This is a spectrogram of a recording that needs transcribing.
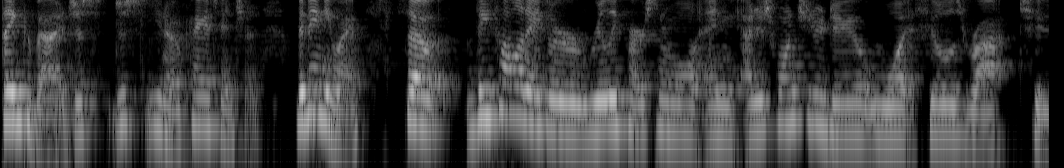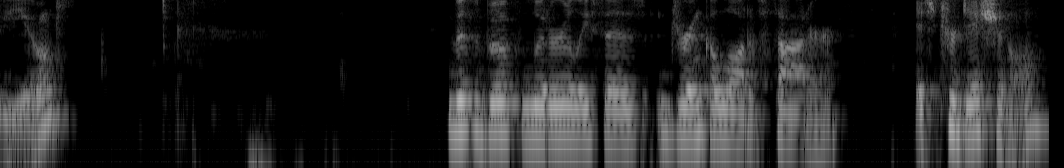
think about it. Just just you know pay attention. But anyway so these holidays are really personal and i just want you to do what feels right to you. This book literally says drink a lot of cider. It's traditional.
